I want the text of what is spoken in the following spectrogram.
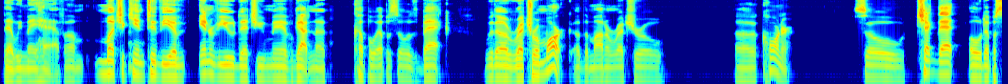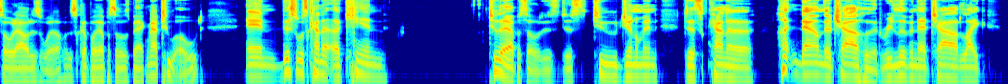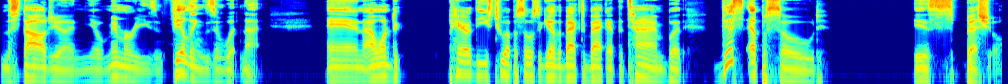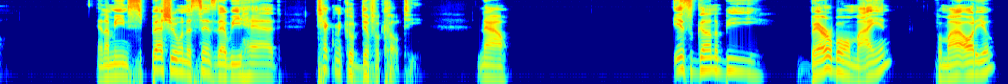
that we may have. Um, much akin to the uh, interview that you may have gotten a couple episodes back with a retro mark of the modern retro uh, corner. So check that old episode out as well. It was a couple episodes back, not too old. And this was kind of akin to the episode. It's just two gentlemen just kind of hunting down their childhood, reliving that childlike nostalgia and you know memories and feelings and whatnot. And I wanted to pair these two episodes together back to back at the time, but this episode is special. And I mean special in the sense that we had technical difficulty. Now, it's going to be bearable on my end for my audio,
